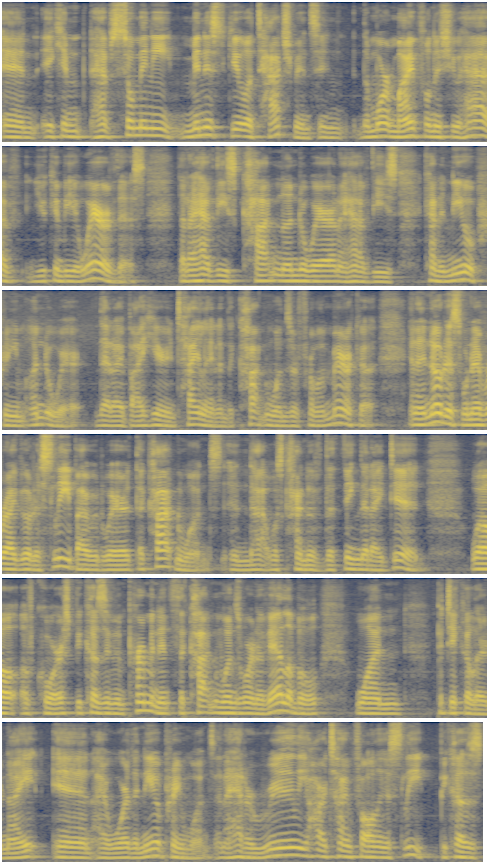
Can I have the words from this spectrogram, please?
and it can have so many minuscule attachments and the more mindfulness you have you can be aware of this that i have these cotton underwear and i have these kind of neoprene underwear that i buy here in thailand and the cotton ones are from america. And i noticed whenever i go to sleep i would wear the cotton ones and that was kind of the thing that i did. Well of course because of impermanence the cotton ones weren't available one particular night and I wore the neoprene ones and I had a really hard time falling asleep because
